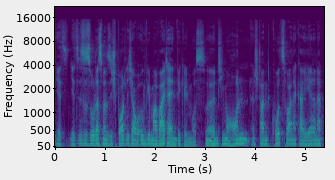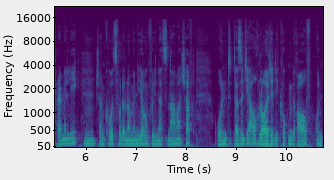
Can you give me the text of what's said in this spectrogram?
jetzt, jetzt ist es so, dass man sich sportlich auch irgendwie mal weiterentwickeln muss. Mhm. Äh, Timo Horn stand kurz vor einer Karriere in der Premier League, mhm. stand kurz vor der Nominierung für die Nationalmannschaft. Und da sind ja auch Leute, die gucken drauf und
